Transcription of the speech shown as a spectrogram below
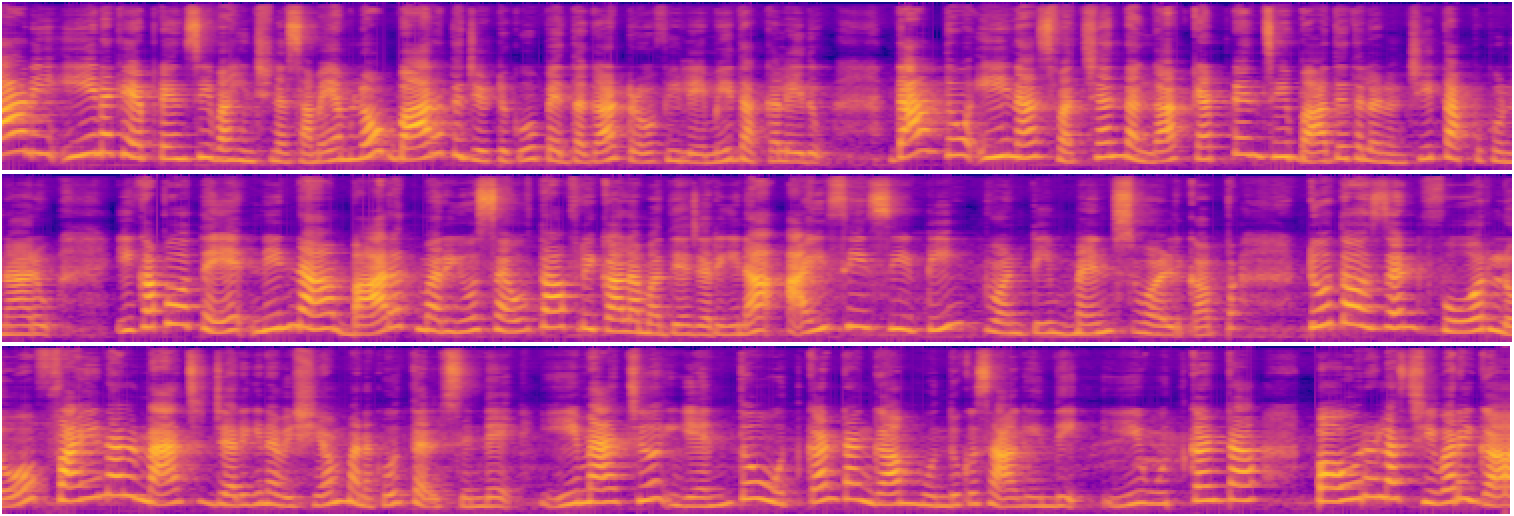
కానీ ఈయన కెప్టెన్సీ వహించిన సమయంలో భారత జట్టుకు పెద్దగా ట్రోఫీలేమీ దక్కలేదు. దాంతో ఈయన స్వచ్ఛందంగా కెప్టెన్సీ బాధ్యతల నుంచి తప్పుకున్నారు. ఇకపోతే నిన్న భారత్ మరియు సౌత్ ఆఫ్రికాల మధ్య జరిగిన ICC T twenty men's world cup two thousand ఫోర్లో ఫైనల్ మ్యాచ్ జరిగిన విషయం మనకు తెలిసిందే ఈ మ్యాచ్ ఎంతో ఉత్కంఠంగా ముందుకు సాగింది ఈ ఉత్కంఠ పౌరుల చివరిగా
